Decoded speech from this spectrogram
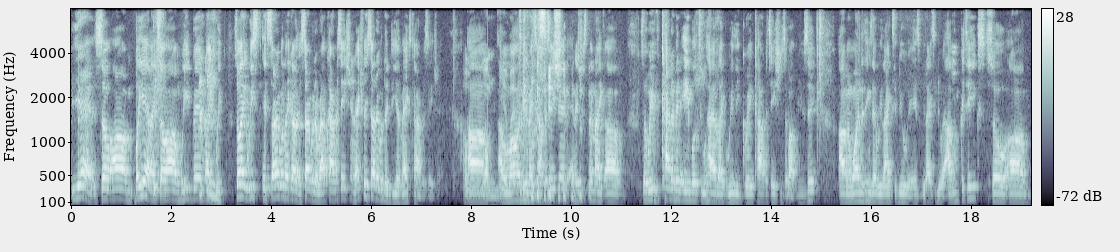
yeah. So um, but yeah, like so um, we've been like we so like we it started with like a it started with a rap conversation. It actually started with a DMX conversation. A Um, long a long DMX DMX conversation, and it's just been like um. So we've kind of been able to have like really great conversations about music. Um, and one of the things that we like to do is we like to do album critiques. So um,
